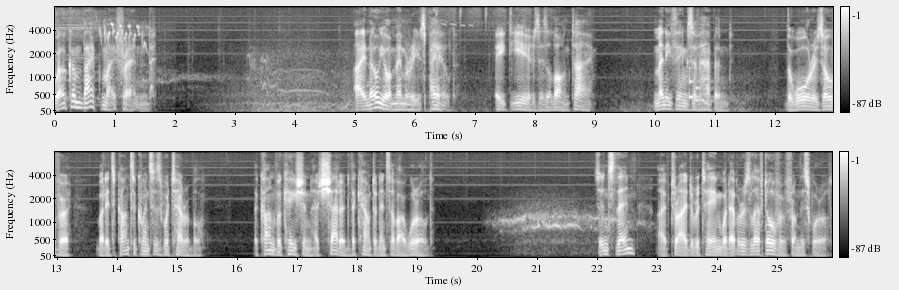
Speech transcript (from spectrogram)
Welcome back, my friend. I know your memory is paled. Eight years is a long time. Many things have happened. The war is over, but its consequences were terrible. The convocation has shattered the countenance of our world. Since then, I've tried to retain whatever is left over from this world.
